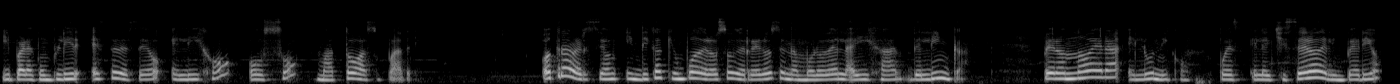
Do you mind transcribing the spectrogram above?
y para cumplir este deseo, el hijo oso mató a su padre. Otra versión indica que un poderoso guerrero se enamoró de la hija del Inca, pero no era el único, pues el hechicero del imperio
